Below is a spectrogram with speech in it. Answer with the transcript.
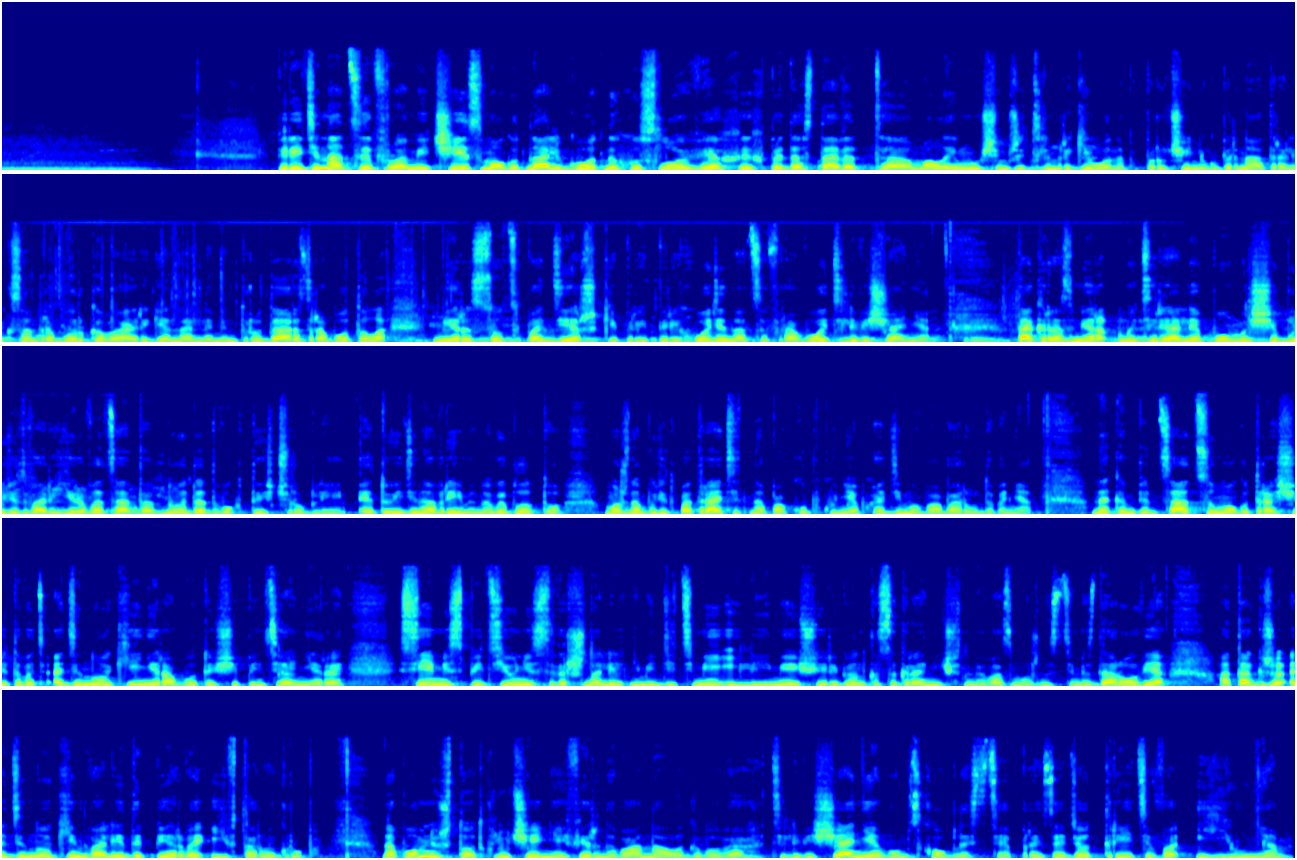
Перейти на цифру о мечи смогут на льготных условиях. Их предоставят э, малоимущим жителям региона. По поручению губернатора Александра Буркова региональная Минтруда разработала меры соцподдержки при переходе на цифровое телевещание. Так, размер материальной помощи будет варьироваться от 1 до 2 тысяч рублей. Эту единовременную выплату можно будет потратить на покупку необходимого оборудования. На компенсацию могут рассчитывать одинокие неработающие пенсионеры, семьи с пятью несовершеннолетними детьми или имеющие ребенка с ограниченными возможностями здоровья, а также одинокие инвалиды первой и второй групп. Напомню, что отключение эфирного аналогового телевещания в Омской области произойдет 3 июня.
